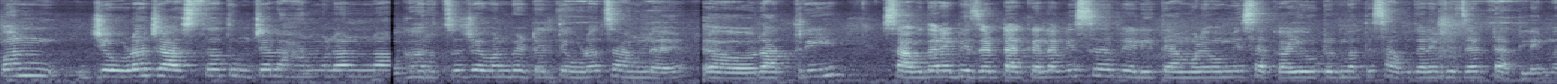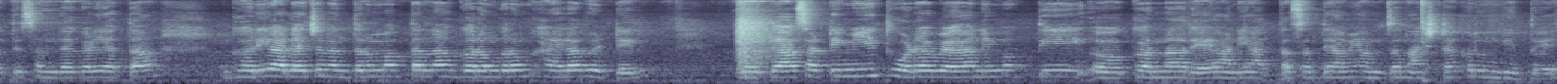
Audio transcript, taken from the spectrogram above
पण जेवढं जास्त तुमच्या लहान मुलांना घरचं जेवण भेटेल तेवढं चांगलं आहे. रात्री साबुदाणे भिजत टाकायला विसरलेली त्यामुळे मग मी सकाळी उठून मग ते साबुदाणे भिजत टाकले. मग ते संध्याकाळी आता घरी आल्याच्यानंतर मग त्यांना गरम गरम खायला भेटेल. तर त्यासाठी मी थोड्या वेळाने मग ती करणार आहे. आणि आता सध्या आम्ही आमचा नाश्ता करून घेतोय.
